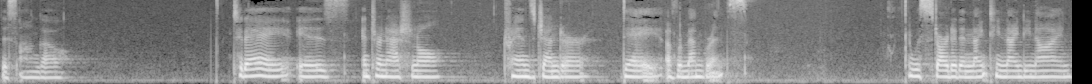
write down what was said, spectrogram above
this Ango. Today is International Transgender Day of Remembrance. It was started in 1999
